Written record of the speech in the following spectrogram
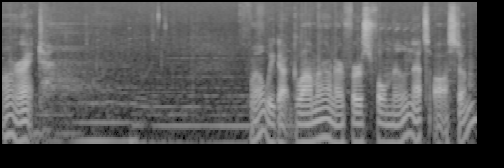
Alright. Well, we got Glommer on our first full moon. That's awesome.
